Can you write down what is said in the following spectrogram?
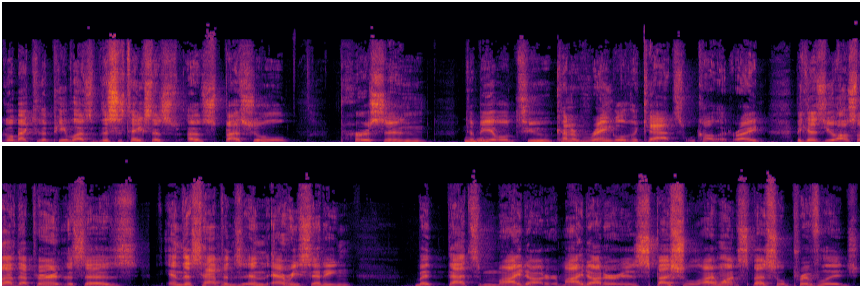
go back to the people. This is, takes a, a special person to mm-hmm. be able to kind of wrangle the cats, we'll call it, right? Because you also have that parent that says, and this happens in every setting, but that's my daughter. My daughter is special. I want special privilege.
